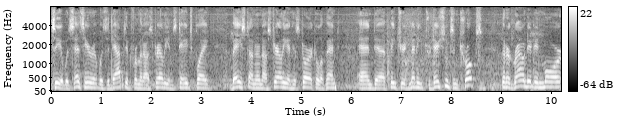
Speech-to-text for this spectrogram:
See, it was says here it was adapted from an Australian stage play based on an Australian historical event and uh, featured many traditions and tropes that are grounded in more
